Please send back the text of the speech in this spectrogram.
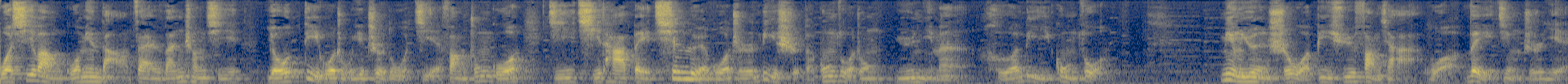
我希望国民党在完成其由帝国主义制度解放中国及其他被侵略国之历史的工作中，与你们合力共作。命运使我必须放下我未竟之业，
